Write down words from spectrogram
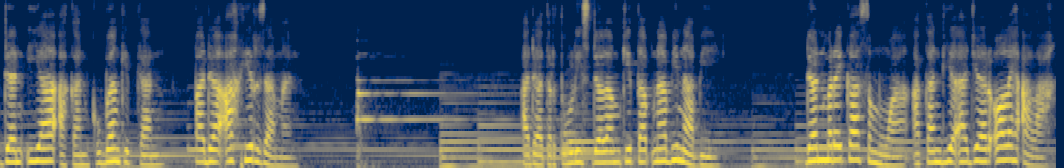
dan ia akan kubangkitkan pada akhir zaman." Ada tertulis dalam kitab nabi-nabi dan mereka semua akan diajar oleh Allah.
